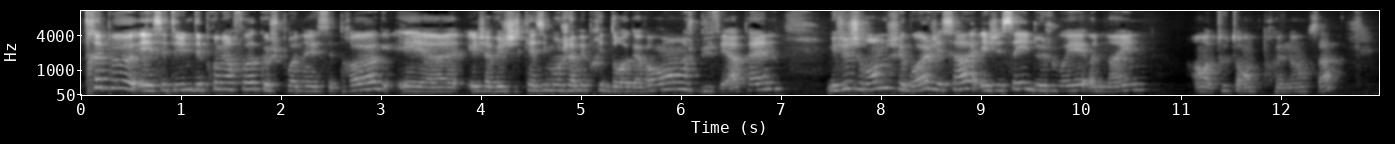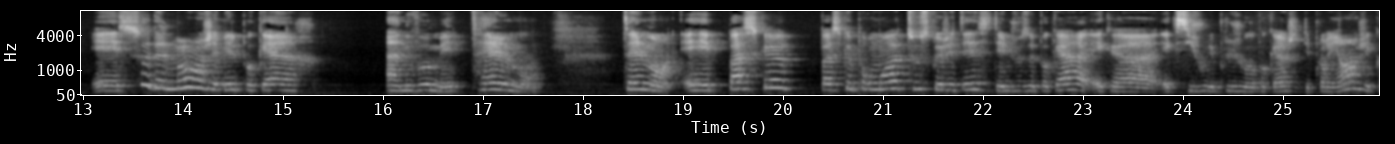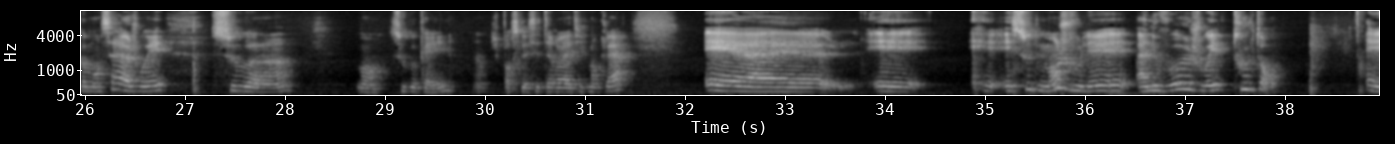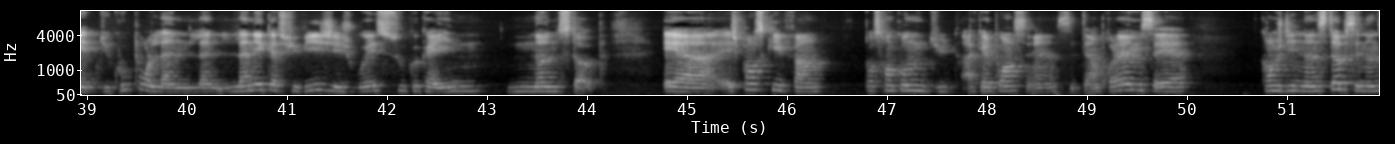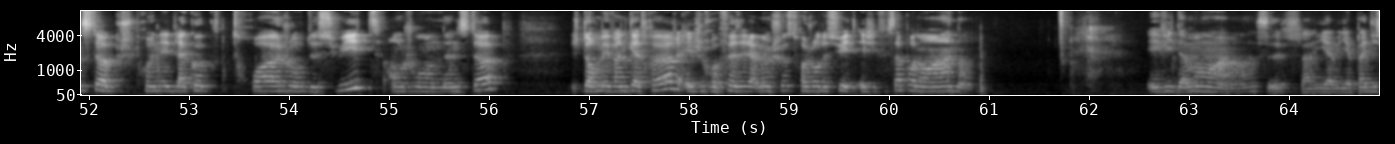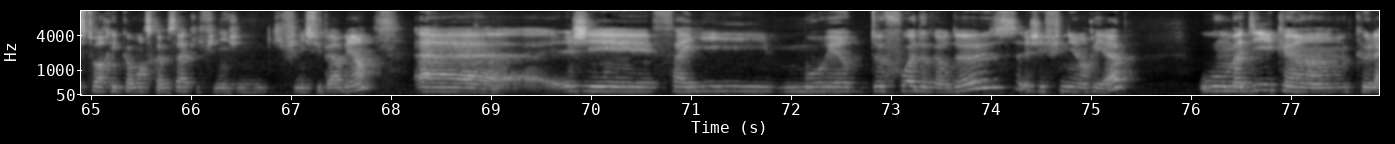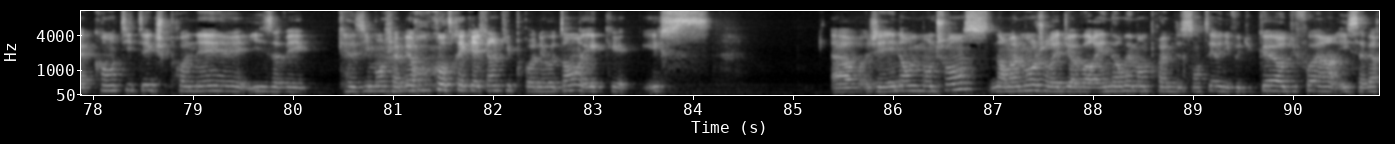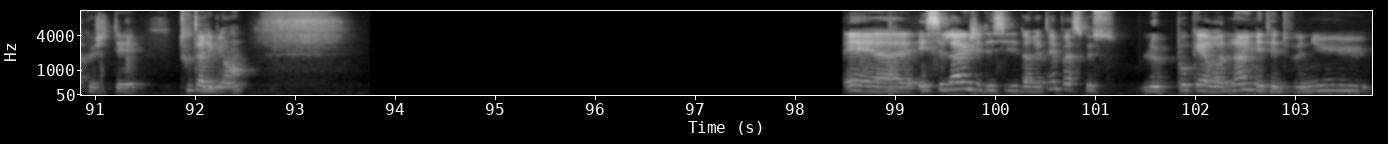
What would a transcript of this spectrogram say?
très peu. Et c'était une des premières fois que je prenais cette drogue. Et, euh, j'avais quasiment jamais pris de drogue avant. Je buvais à peine. Mais juste, je rentre chez moi, j'ai ça. Et j'essaye de jouer online tout en prenant ça. Et soudainement, j'aimais le poker à nouveau, mais tellement. Tellement. Et parce que parce que pour moi, tout ce que j'étais, c'était une joueuse de poker et que, si je voulais plus jouer au poker, j'étais plus rien. J'ai commencé à jouer sous, euh, bon, sous cocaïne. hein, je pense que c'était relativement clair. Et, euh, et, et, et soudainement, je voulais à nouveau jouer tout le temps. Et du coup, pour la- la- l'année qui a suivi, j'ai joué sous cocaïne non-stop. Et, euh, et je pense qu'il, pour se rendre compte à quel point c'était un problème, c'est quand je dis non-stop, c'est non-stop. Je prenais de la coke trois jours de suite en jouant non-stop. Je dormais 24 heures et je refaisais la même chose trois jours de suite. Et j'ai fait ça pendant un an. Évidemment, hein, il n'y a, pas d'histoire qui commence comme ça, qui finit super bien. Euh, j'ai failli mourir deux fois d'overdose. J'ai fini en rehab où on m'a dit qu'un- que la quantité que je prenais, ils avaient quasiment jamais rencontré quelqu'un qui prenait autant et que. alors, j'ai énormément de chance. Normalement, j'aurais dû avoir énormément de problèmes de santé au niveau du cœur, du foie. hein. Il s'avère que j'étais. Tout allait bien. Et, euh, et c'est là que j'ai décidé d'arrêter parce que le poker online était devenu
